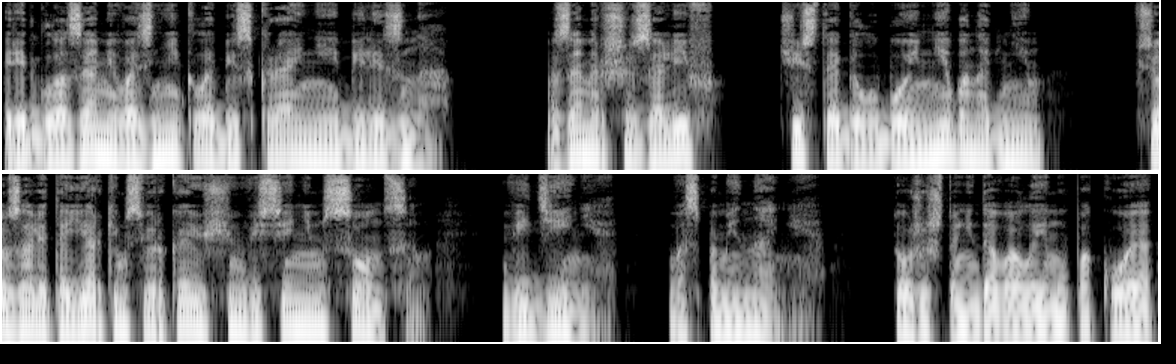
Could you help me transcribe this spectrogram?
перед глазами возникла бескрайняя белизна. Замерший залив, чистое голубое небо над ним, все залито ярким сверкающим весенним солнцем, видение, воспоминания — то же, что не давало ему покоя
